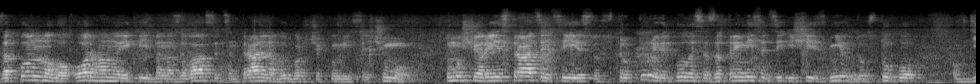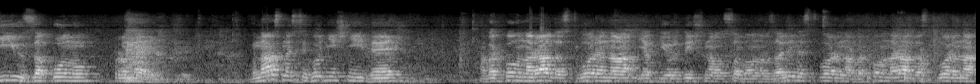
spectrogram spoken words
законного органу, який би називався Центральна виборча комісія. Чому? Тому що реєстрація цієї структури відбулася за три місяці і шість днів до вступу в дію закону про неї. В нас на сьогоднішній день Верховна Рада створена як юридична особа, вона взагалі не створена. Верховна Рада створена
